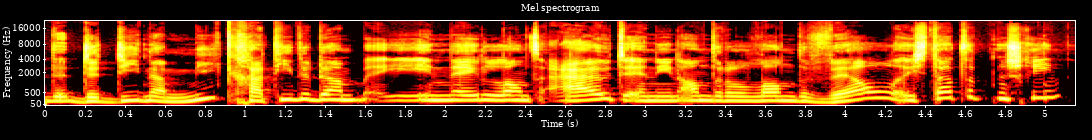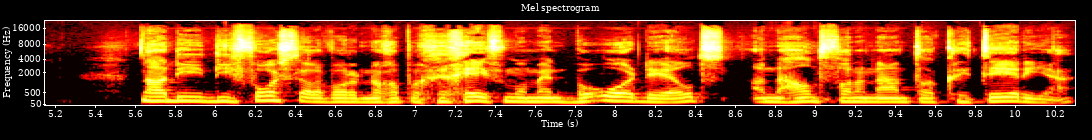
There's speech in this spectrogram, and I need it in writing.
de, de dynamiek, gaat die er dan in Nederland uit en in andere landen wel? Is dat het misschien? Nou, die, die voorstellen worden nog op een gegeven moment beoordeeld aan de hand van een aantal criteria.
